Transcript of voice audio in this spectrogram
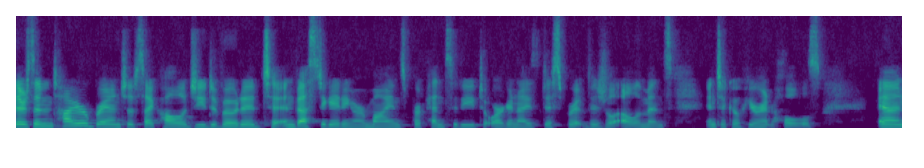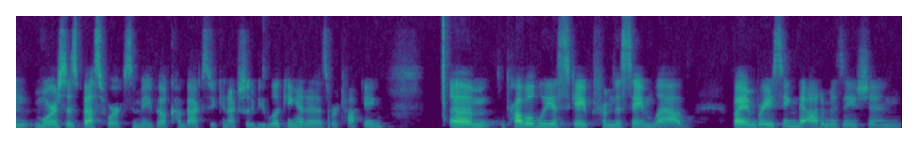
there's an entire branch of psychology devoted to investigating our mind's propensity to organize disparate visual elements into coherent wholes. And Morris's best works, and maybe I'll come back so you can actually be looking at it as we're talking, um, probably escaped from the same lab. By embracing the atomization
